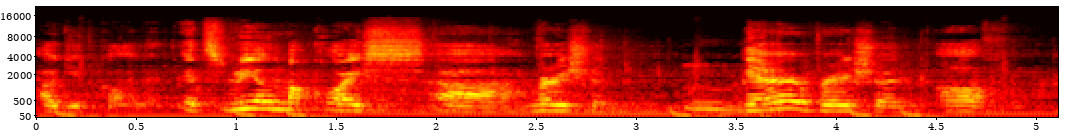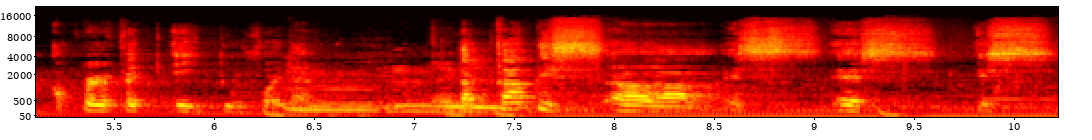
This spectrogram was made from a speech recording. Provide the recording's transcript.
how do you call it? It's real McCoy's uh, version, their version of a perfect A2 for them. The cut is uh, is is is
